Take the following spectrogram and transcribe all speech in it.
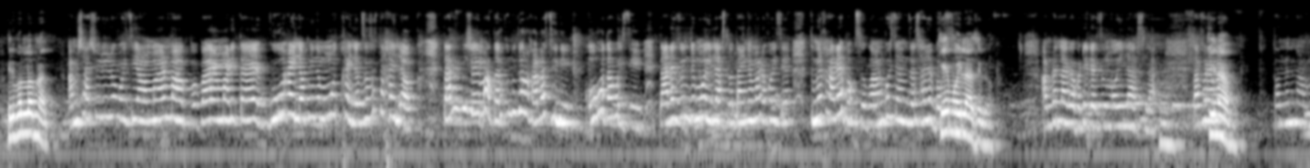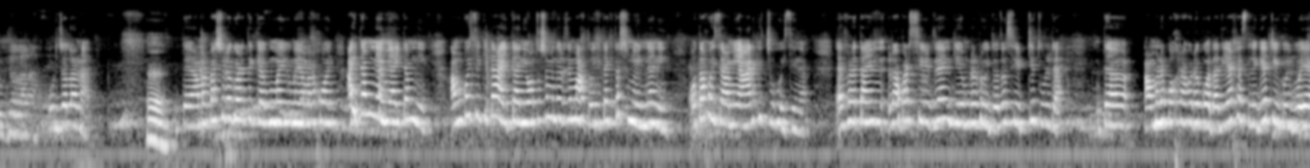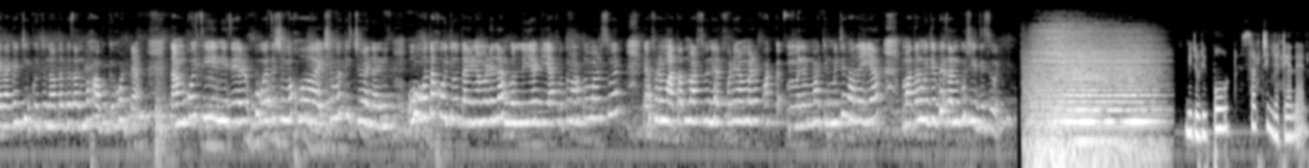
বীরবল্লভ নাথ আমি শাশুড়িরও কইছি আমার মা বাবা আমার ইতা গু খাইলক নি না মদ খাইলক যা খাইলক। তার বিষয়ে মাতার কোনো দরকার আছে নি? ও কথা কইছি। তার একজন যে মহিলা আসলো তাই না আমার কইছে তুমি খারে বকছো গো? আমি কইছি আমি যা সারে কে মহিলা আছিল? আমরা লাগাবাটির একজন মহিলা আসলা। তারপরে কি নাম? তাদের নাম? উজ্জ্বলা নাথ। হ্যাঁ। তে আমার বাসুরা ঘর থেকে ঘুমাই ঘুমাই আমার কই আইতাম নি আমি আইতাম নি। আমি কইছি কিতা আইতা নি? অত সময় ধরে যে মাত হইনি তা কিতা শুনই না নি? ওটা কইছে আমি আর কিছু হইছি না। এরপরে তাই রাবার সিট যেন কি আমরা রইত তো সিটটি তুলটা। আমার বখরা করে গদা দিয়া খেসলে গিয়ে ঠিক হইব, এর আগে ঠিক হইতো না, তবে জান বকাবকি করটা তা আমি কইছি, নিজের বউয়ে যে সময় হয় সময় কিছু হয় না ও কথা কইতো তাই না, আমার লাঙ্গল লিয়া গিয়া ফটো মাতো মারছুন এরপরে মাথাত মারছুন এরপরে আমার ফাঁকা মানে মাটির মধ্যে ভালাইয়া মাথার মধ্যে বেজান ঘুষি দিছুন video report search India channel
